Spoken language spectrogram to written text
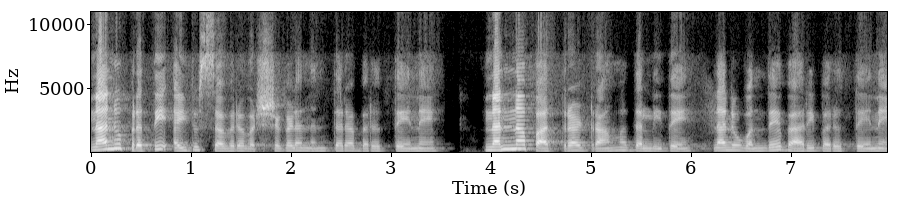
ನಾನು ಪ್ರತಿ ಐದು ಸಾವಿರ ವರ್ಷಗಳ ನಂತರ ಬರುತ್ತೇನೆ. ನನ್ನ ಪಾತ್ರ ಡ್ರಾಮಾದಲ್ಲಿದೆ, ನಾನು ಒಂದೇ ಬಾರಿ ಬರುತ್ತೇನೆ.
